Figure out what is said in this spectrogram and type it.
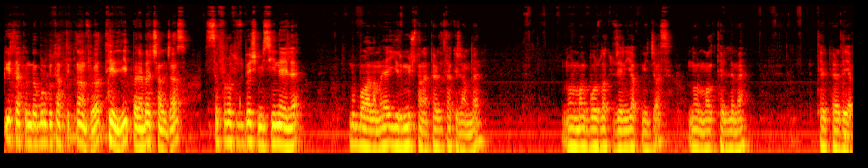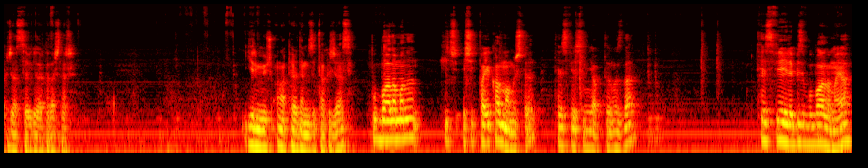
Bir takım da burgu taktıktan sonra telleyip beraber çalacağız. 0.35 misine ile bu bağlamaya 23 tane perde takacağım ben. Normal bozlak düzeni yapmayacağız. Normal telleme tel perde yapacağız sevgili arkadaşlar. 23 ana perdemizi takacağız. Bu bağlamanın hiç eşik payı kalmamıştı. Tesviyesini yaptığımızda. Tesviye ile biz bu bağlamaya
